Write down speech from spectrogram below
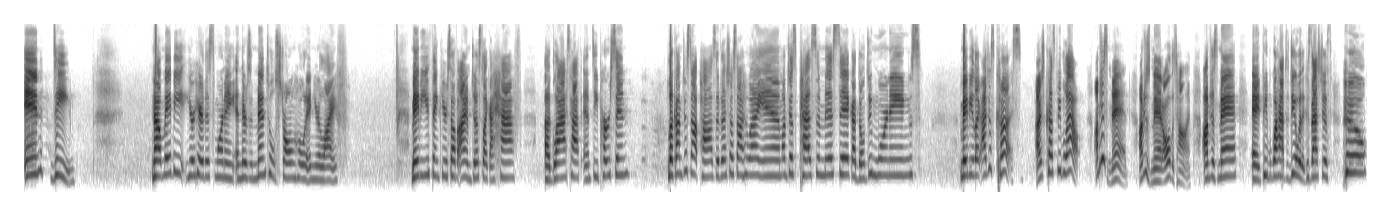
Indeed. Now, maybe you're here this morning and there's a mental stronghold in your life. Maybe you think to yourself, I am just like a half, a glass half empty person. Look, I'm just not positive. That's just not who I am. I'm just pessimistic. I don't do mornings. Maybe like I just cuss. I just cuss people out. I'm just mad. I'm just mad all the time. I'm just mad, and people gonna have to deal with it because that's just who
